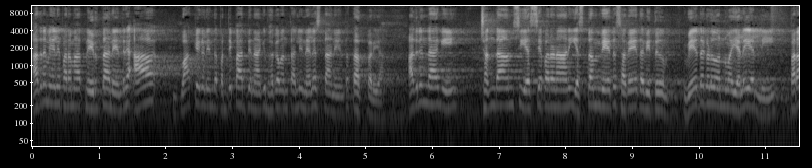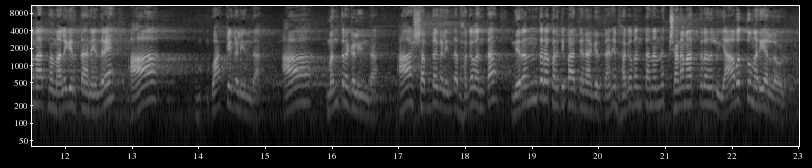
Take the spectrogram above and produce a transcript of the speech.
ಅದರ ಮೇಲೆ ಪರಮಾತ್ಮ ಇರ್ತಾನೆ ಅಂದರೆ ಆ ವಾಕ್ಯಗಳಿಂದ ಪ್ರತಿಪಾದ್ಯನಾಗಿ ಭಗವಂತ ಅಲ್ಲಿ ನೆಲೆಸ್ತಾನೆ ಅಂತ ತಾತ್ಪರ್ಯ. ಅದರಿಂದಾಗಿ ಛಂದಾಂಸಿ ಯಸ್ಯ ಪರ್ಣಾನಿ ಯಸ್ತಂ ವೇದ ಸವೇದವಿತ್. ವೇದಗಳು ಅನ್ನುವ ಎಲೆಯಲ್ಲಿ ಪರಮಾತ್ಮ ಮಲಗಿರ್ತಾನೆ ಅಂದರೆ ಆ ವಾಕ್ಯಗಳಿಂದ, ಆ ಮಂತ್ರಗಳಿಂದ, ಆ ಶಬ್ದಗಳಿಂದ ಭಗವಂತ ನಿರಂತರ ಪ್ರತಿಪಾದ್ಯನಾಗಿರ್ತಾನೆ. ಭಗವಂತನನ್ನು ಕ್ಷಣ ಮಾತ್ರದಲ್ಲೂ ಯಾವತ್ತೂ ಮರೆಯಲ್ಲ ಅವಳು.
